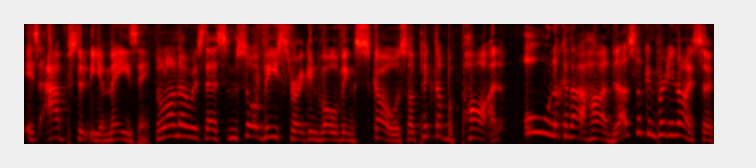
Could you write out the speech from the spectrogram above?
is absolutely amazing. All I know is there's some sort of Easter egg involving skulls. So I picked up a part and oh, look at that HUD. That's looking pretty nice. So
